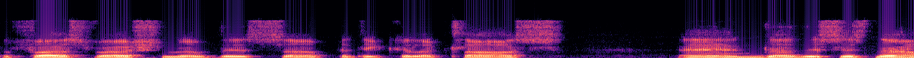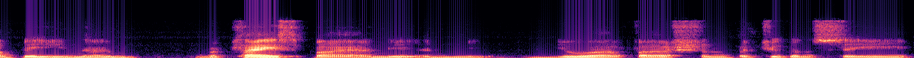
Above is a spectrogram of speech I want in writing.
the first version of this uh, particular class, and uh, this is now being um, replaced by a, new, a, newer version. But you can see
